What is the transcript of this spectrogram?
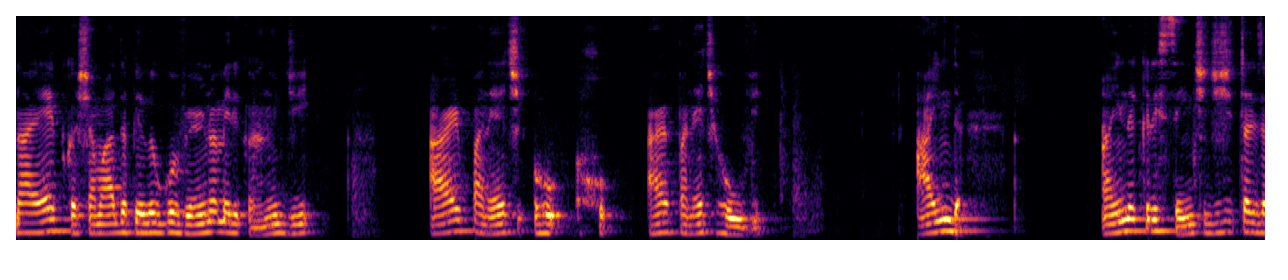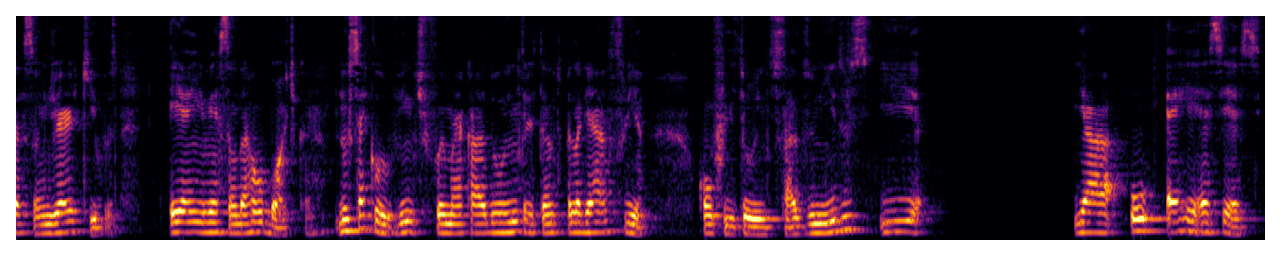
na época chamada pelo governo americano de ARPANET. ARPANET Rove. Ainda, ainda crescente digitalização de arquivos e a invenção da robótica. No século XX foi marcado, entretanto, pela Guerra Fria, conflito entre Estados Unidos e, e a URSS,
